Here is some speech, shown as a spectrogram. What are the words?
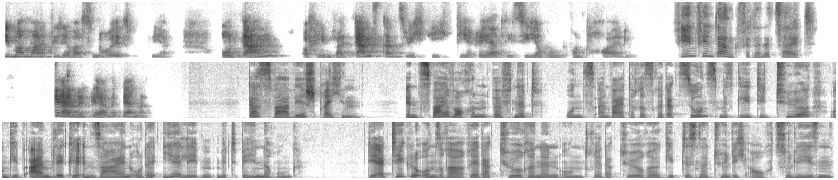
immer mal wieder was Neues probieren. Und dann auf jeden Fall ganz, ganz wichtig, die Realisierung von Träumen. Vielen, vielen Dank für deine Zeit. Gerne, gerne, gerne. Das war Wir sprechen. In zwei Wochen öffnet uns ein weiteres Redaktionsmitglied die Tür und gibt Einblicke in sein oder ihr Leben mit Behinderung. Die Artikel unserer Redakteurinnen und Redakteure gibt es natürlich auch zu lesen.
